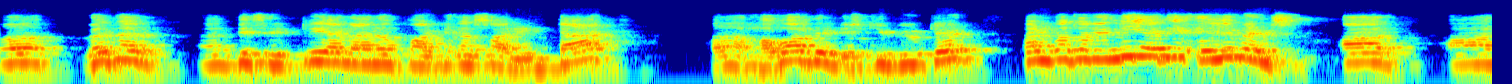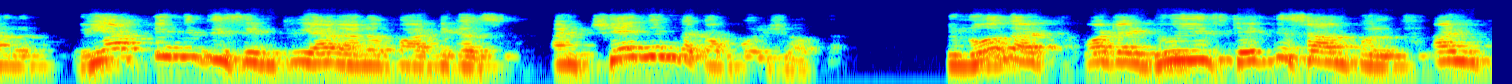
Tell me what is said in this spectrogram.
uh, whether uh, these yttria nanoparticles are intact, uh, how are they distributed, and whether any other elements are, are reacting with these yttria nanoparticles and changing the composition of them. To know that, what I do is take the sample and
